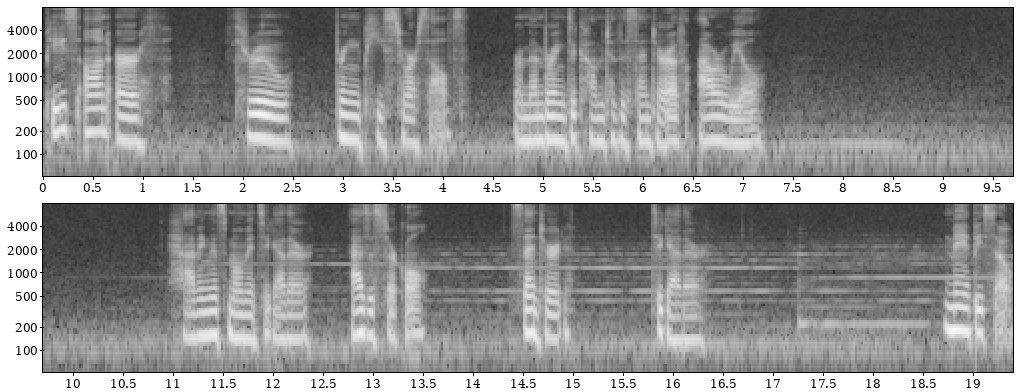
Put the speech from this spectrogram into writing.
peace on earth through bringing peace to ourselves remembering to come to the center of our wheel. Having this moment together as a circle, centered together. May it be so.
